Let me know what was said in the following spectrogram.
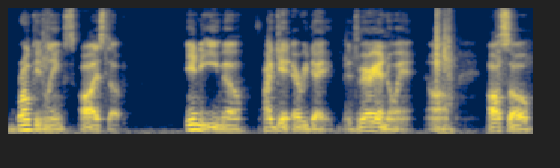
broken links, all that stuff in the email I get every day. It's very annoying. Um, also,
